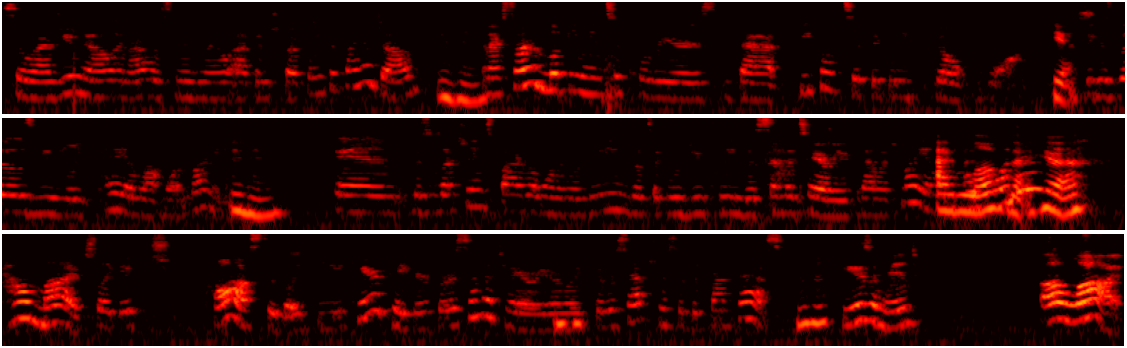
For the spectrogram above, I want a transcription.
So as you know, and our listeners know, I've been struggling to find a job, Mm-hmm. and I started looking into careers that people typically don't want Yes. because those usually pay a lot more money. Mm-hmm. And this was actually inspired by one of those memes that's like, "Would you clean the cemetery for that much money?" I like, love wonder that. Yeah. How much like it sh- costs to like be a caretaker for a cemetery or Mhm. like the receptionist at the front desk? Mhm. Here's a hint: a lot.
